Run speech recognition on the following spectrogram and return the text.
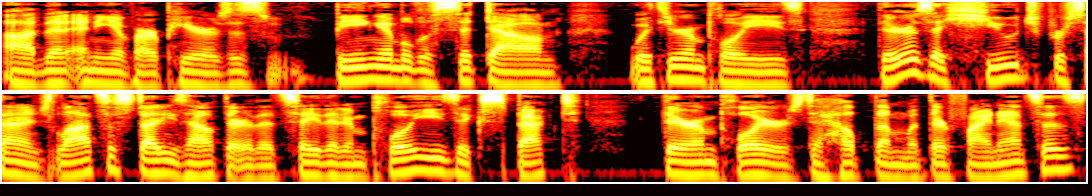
uh, than any of our peers is being able to sit down with your employees. There is a huge percentage, lots of studies out there that say that employees expect their employers to help them with their finances.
